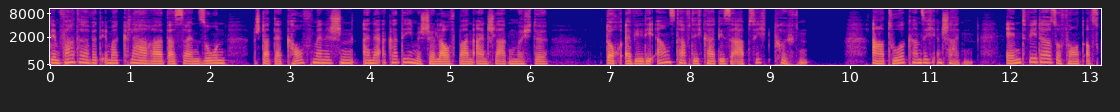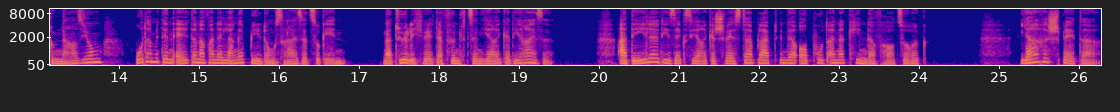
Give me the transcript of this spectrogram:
Dem Vater wird immer klarer, dass sein Sohn statt der kaufmännischen eine akademische Laufbahn einschlagen möchte. Doch er will die Ernsthaftigkeit dieser Absicht prüfen. Arthur kann sich entscheiden, entweder sofort aufs Gymnasium oder mit den Eltern auf eine lange Bildungsreise zu gehen. Natürlich wählt der 15-Jährige die Reise. Adele, die sechsjährige Schwester, bleibt in der Obhut einer Kinderfrau zurück. Jahre später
